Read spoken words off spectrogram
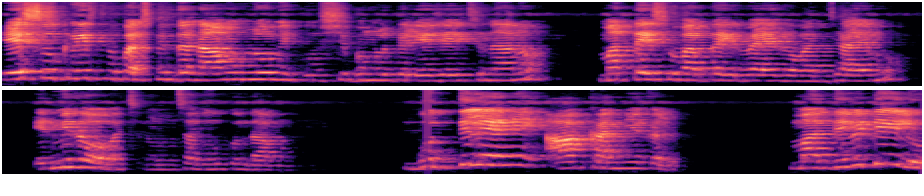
యేసుక్రీస్తు పరిశుద్ధ నామంలో మీకు శుభములు తెలియజేస్తున్నాను మత్తయి వార్త ఇరవై ఐదవ అధ్యాయము ఎనిమిదవ వచనం చదువుకుందాము. బుద్ధి లేని ఆ కన్యకలు మా దివిటీలు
